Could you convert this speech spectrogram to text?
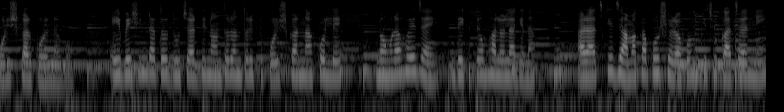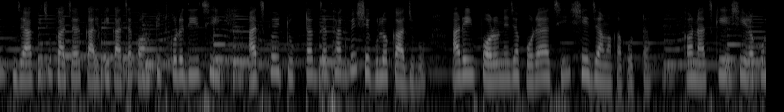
পরিষ্কার করে নেব। এই বেসিনটা তো দু চার দিন অন্তর অন্তর একটু পরিষ্কার না করলে নোংরা হয়ে যায়, দেখতেও ভালো লাগে না। আর আজকে জামা কাপড় সেরকম কিছু কাচার নেই, যা কিছু কাচার কালকে কাচা কমপ্লিট করে দিয়েছি, আজকে ওই টুকটাক যা থাকবে সেগুলো কাচবো। আর এই পরনে যা পরে আছি, সেই জামা কাপড়টা কারণ আজকে সেরকম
